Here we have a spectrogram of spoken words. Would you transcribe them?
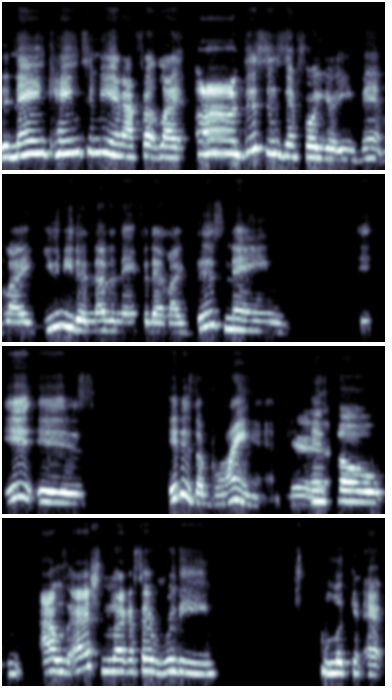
the name came to me, and I felt like, uh, this isn't for your event. Like you need another name for that. Like this name, it, it is, it is a brand. Yeah. And so I was actually, like I said, really looking at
